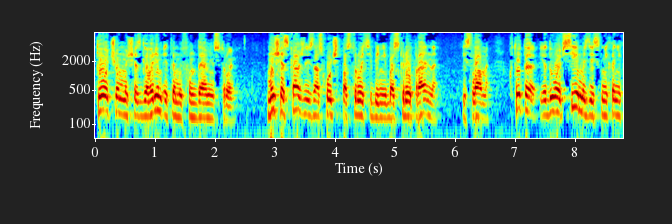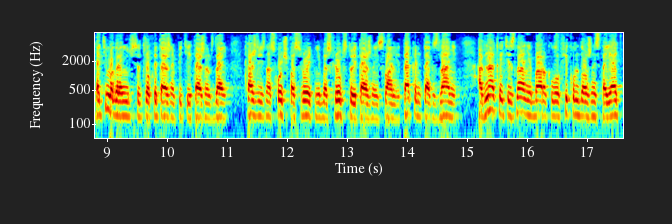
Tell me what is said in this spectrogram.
То, о чем мы сейчас говорим, это мы фундамент строим. Мы сейчас, каждый из нас хочет построить себе небоскреб, правильно? Ислама. Кто-то, я думаю, все мы здесь не, не хотим ограничиться трехэтажным, пятиэтажным зданием. Каждый из нас хочет построить небоскреб стоэтажный исламе. Так или так, знания. Однако эти знания, баракалуфикум, должны стоять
